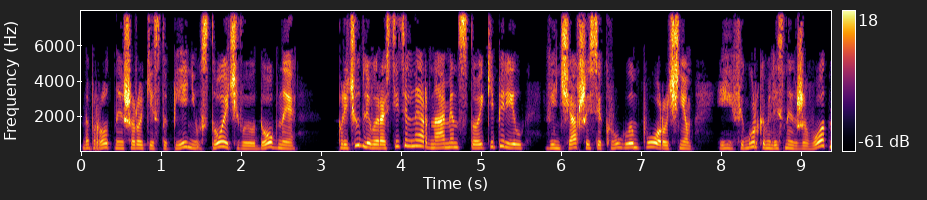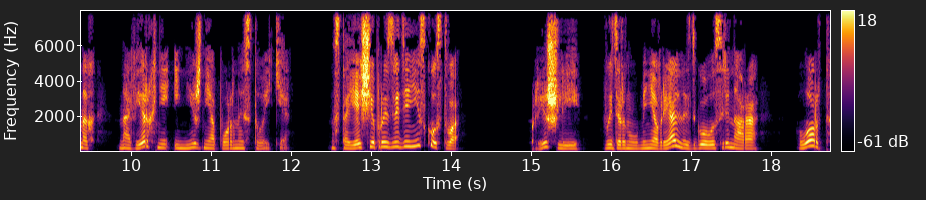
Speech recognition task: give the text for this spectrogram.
Добротные широкие ступени, устойчивые, удобные. Причудливый растительный орнамент стойки перил, венчавшийся круглым поручнем и фигурками лесных животных на верхней и нижней опорной стойке. Настоящее произведение искусства. «Пришли», — выдернул меня в реальность голос Ринара — Лорд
